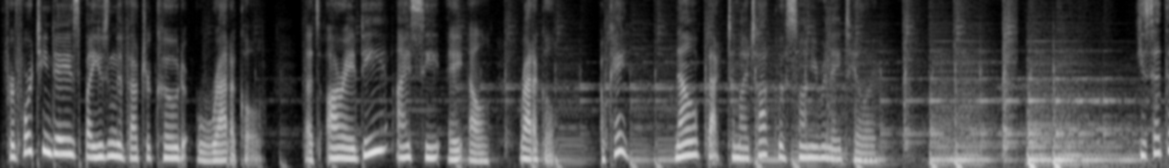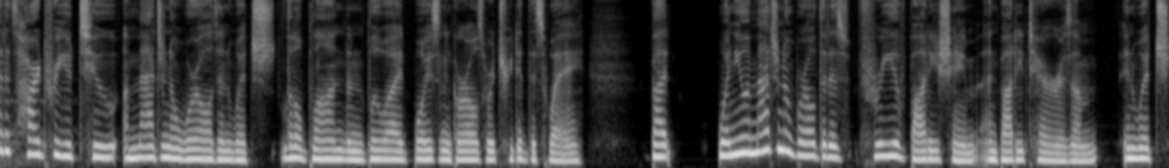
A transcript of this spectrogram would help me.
for 14 days by using the voucher code RADICAL. That's R A D I C A L, radical. Okay, now back to my talk with Sonya Renee Taylor. You said that it's hard for you to imagine a world in which little blonde and blue eyed boys and girls were treated this way. But when you imagine a world that is free of body shame and body terrorism, in which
